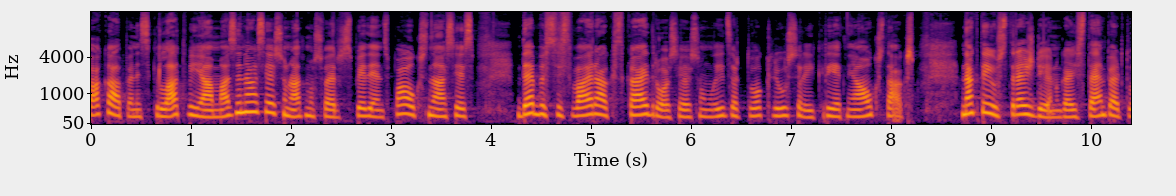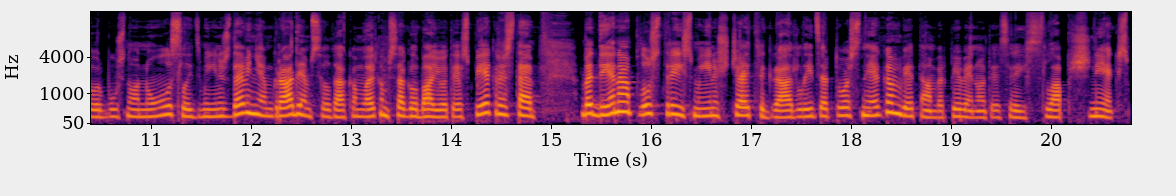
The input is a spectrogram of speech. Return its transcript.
pakāpeniski Latvijā mazināsies un atmosfēras spiediens paaugstināsies, debesis vairāk skaidrosies un līdz ar to kļūs arī krietni augstāks. Naktī uz trešdienu gaisa temperatūra būs no 0 līdz mīnus 9 grādiem, siltākam laikam saglabājoties piekrastē, bet dienā plus 3, mīnus 4 grādi. Līdz ar to sniegam vietām var pievienoties arī slapjš sniegs.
